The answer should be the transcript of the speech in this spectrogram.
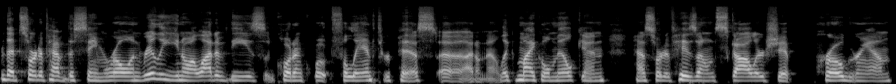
that sort of have the same role and really you know a lot of these quote unquote philanthropists uh, i don't know like michael milken has sort of his own scholarship program.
